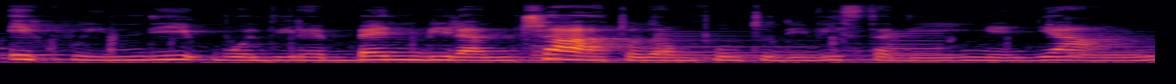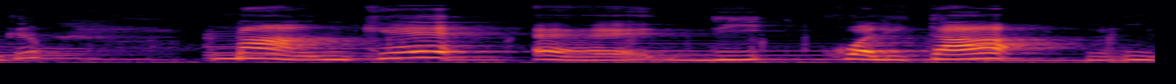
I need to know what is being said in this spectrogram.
E quindi vuol dire ben bilanciato da un punto di vista di yin e yang, ma anche eh, di qualità in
